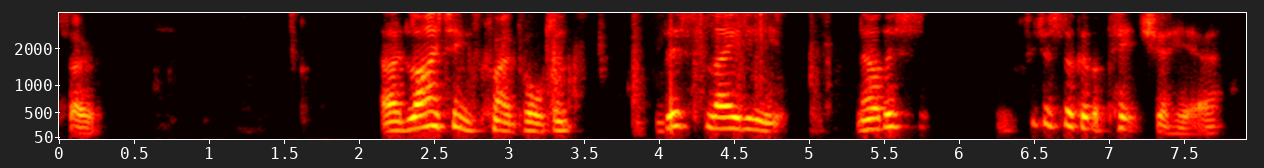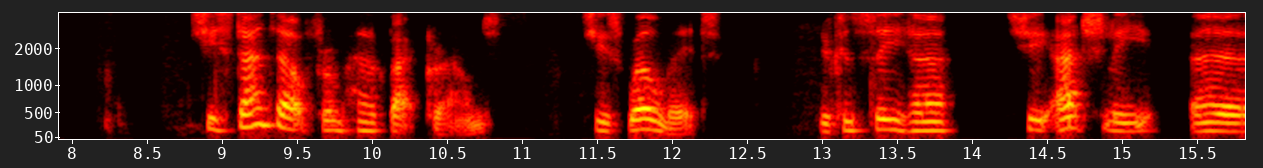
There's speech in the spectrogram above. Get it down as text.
so uh, lighting is quite important. This lady, now this, if you just look at the picture here, she stands out from her background. She's well lit. You can see her. She actually, uh,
